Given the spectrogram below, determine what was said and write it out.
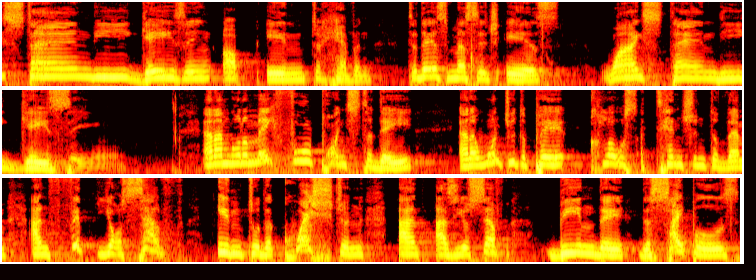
stand ye gazing up into heaven? Today's message is, Why stand ye gazing? And I'm going to make four points today, and I want you to pay close attention to them and fit yourself into the question and as yourself being the disciples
